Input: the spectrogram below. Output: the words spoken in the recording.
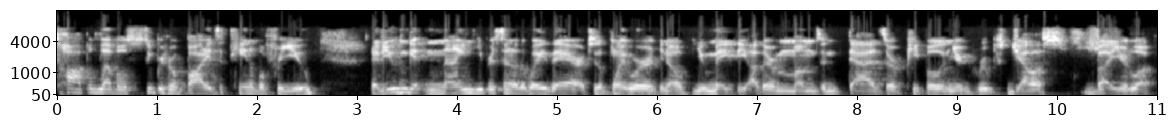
top level superhero body it's attainable for you if you can get 90% of the way there to the point where you know you make the other mums and dads or people in your groups jealous by your look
